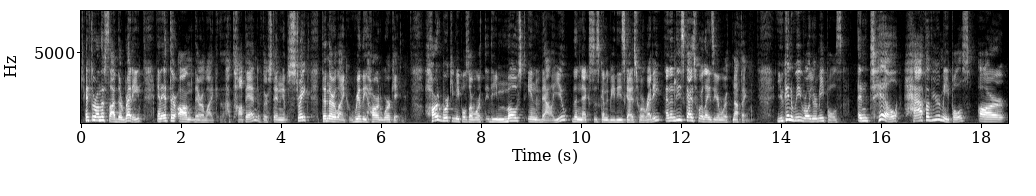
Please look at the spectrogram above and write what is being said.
If they're on their side, they're ready. And if they're on their like top end, if they're standing up straight, then they're like really hard working. Hardworking meeples are worth the most in value. The next is going to be these guys who are ready. And then these guys who are lazy are worth nothing. You can re-roll your meeples until half of your meeples are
